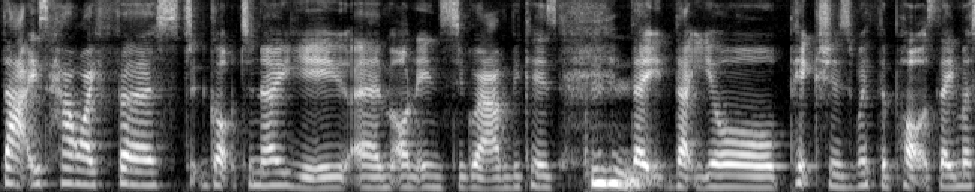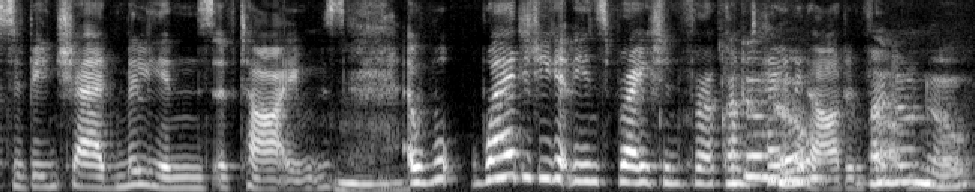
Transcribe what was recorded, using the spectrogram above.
that is how I first got to know you um, on Instagram because they, that your pictures with the pots they must have been shared millions of times. Uh, wh- where did you get the inspiration for a container garden from? I don't know.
